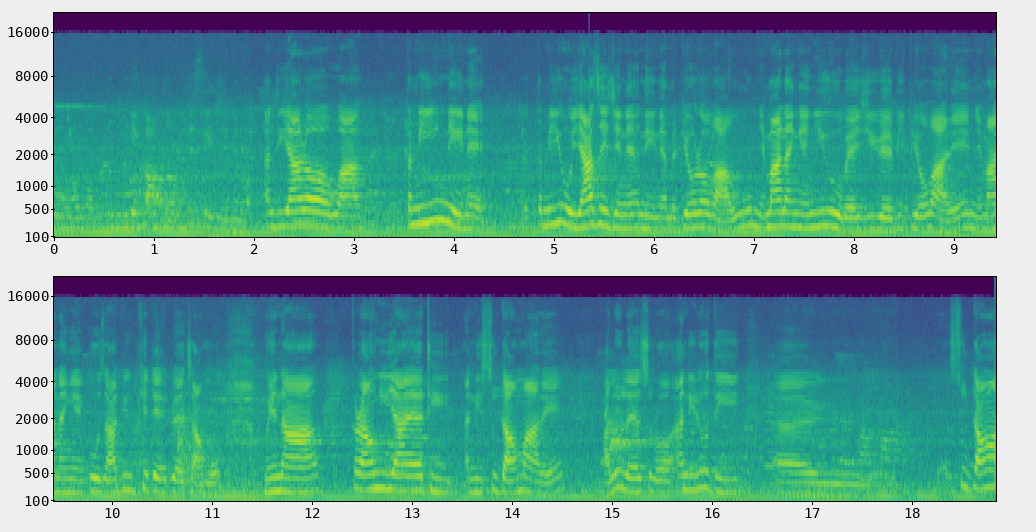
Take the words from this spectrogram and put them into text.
ဟိုပေါ့ဘယ်လိုမျိုးလေးကောင်းဆုံးဖြစ်စေခြင်းလဲပေါ့အန်တီကတော့ဟိုဟာသမီးအနေနဲ့သမီးကိုရစေခြင်းတဲ့အနေနဲ့မပြောတော့ပါဘူးမြန်မာနိုင်ငံကြီးကိုပဲရည်ရွယ်ပြီးပြောပါတယ်မြန်မာနိုင်ငံကိုစားပြုဖြစ်တဲ့အတွက်ကြောင့်မို့ဝင်နာကရောင်းကြီးရရဲ့အထိအန်တီဆူတောင်းပါတယ်ဘာလို့လဲဆိုတော့အန်တီတို့ဒီအဲ ဆူတောင်းရ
